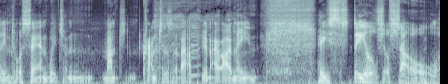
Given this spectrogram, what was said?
into a sandwich and munch, crunches it up. You know, I mean, he steals your soul,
